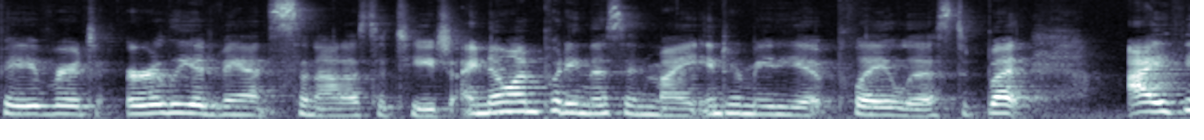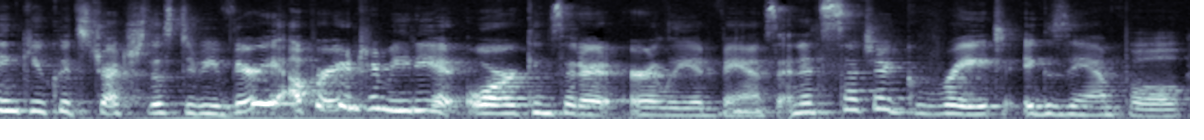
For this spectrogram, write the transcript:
Favorite early advanced sonatas to teach. I know I'm putting this in my intermediate playlist, but I think you could stretch this to be very upper intermediate or consider it early advanced. And it's such a great example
